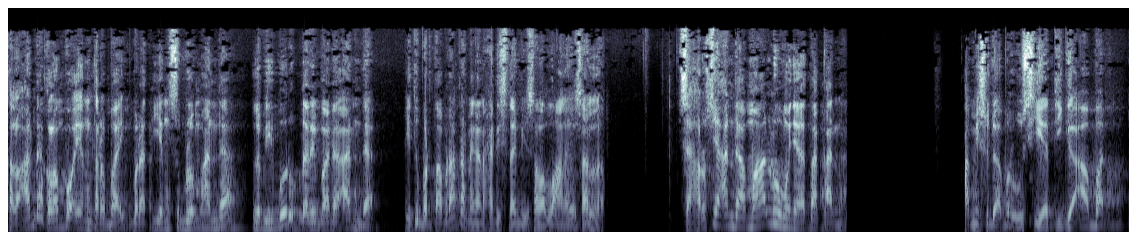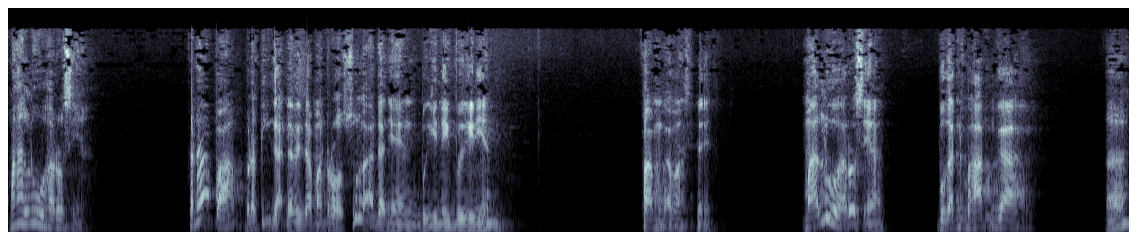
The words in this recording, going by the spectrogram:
Kalau Anda kelompok yang terbaik, berarti yang sebelum Anda lebih buruk daripada Anda. Itu bertabrakan dengan hadis Nabi Shallallahu Alaihi Wasallam. Seharusnya Anda malu menyatakan, kami sudah berusia tiga abad. Malu harusnya. Kenapa? Berarti nggak dari zaman Rasul adanya yang begini-beginian. Paham nggak maksudnya? Malu harusnya. Bukan bangga. Hah?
